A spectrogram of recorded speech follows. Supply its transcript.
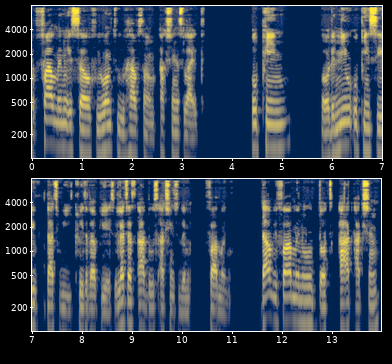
the file menu itself, we want to have some actions like open or the new open save that we created up here. So let us add those actions to the file menu. Down before menu dot add action.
